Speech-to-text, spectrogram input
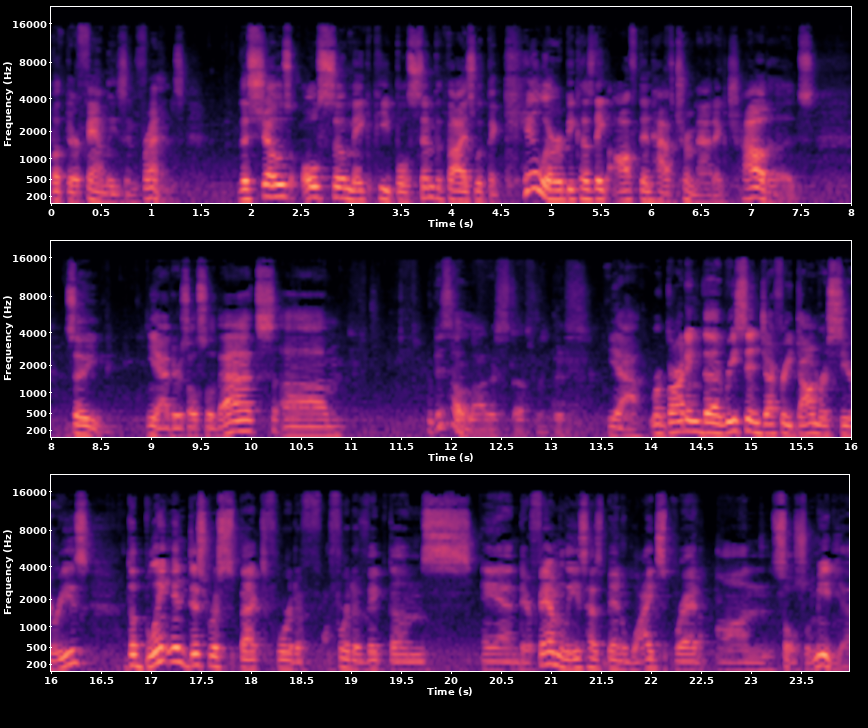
but their families and friends. The shows also make people sympathize with the killer because they often have traumatic childhoods. So, yeah, there's also that. Um, There's a lot of stuff with this. yeah, regarding the recent Jeffrey Dahmer series, the blatant disrespect for the for the victims and their families has been widespread on social media.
